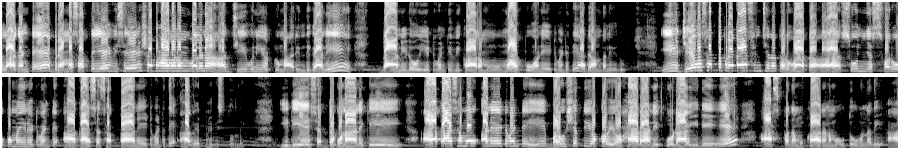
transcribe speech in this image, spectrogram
ఎలాగంటే బ్రహ్మసత్తయే విశేష భావనం వలన జీవుని అట్లు మారింది కానీ దానిలో ఎటువంటి వికారము మార్పు అనేటువంటిది అది అందలేదు. ఈ జీవసత్త ప్రకాశించిన తరువాత శూన్య స్వరూపమైనటువంటి ఆకాశ సత్తా అనేటువంటిది ఆవిర్భవిస్తుంది. ఇది ఏ శబ్ద గుణానికి? ఆకాశము అనేటువంటి భవిష్యత్తు యొక్క వ్యవహారానికి కూడా ఇదే ఆస్పదము కారణమవుతూ ఉన్నది. ఆ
